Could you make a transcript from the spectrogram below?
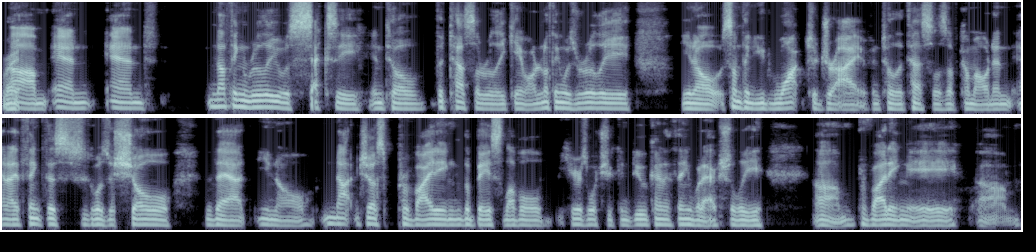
Right. Um, and, and nothing really was sexy until the Tesla really came out. Nothing was really, you know, something you'd want to drive until the Teslas have come out. And, and I think this goes to show that, you know, not just providing the base level, here's what you can do kind of thing, but actually, um, providing a, um,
